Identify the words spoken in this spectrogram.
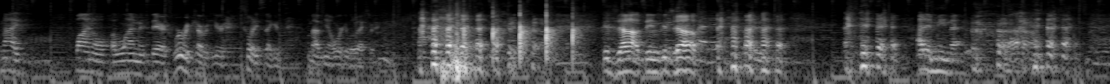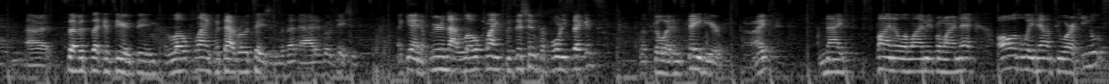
Nice spinal alignment there. We're recovered here. 20 seconds. I'm having y'all work a little extra. Good job, team. Good job. I didn't mean that. All right, seven seconds here, team. Low plank with that rotation, with that added rotation. Again, if we're in that low plank position for 40 seconds, let's go ahead and stay here, all right? Nice spinal alignment from our neck all the way down to our heels.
